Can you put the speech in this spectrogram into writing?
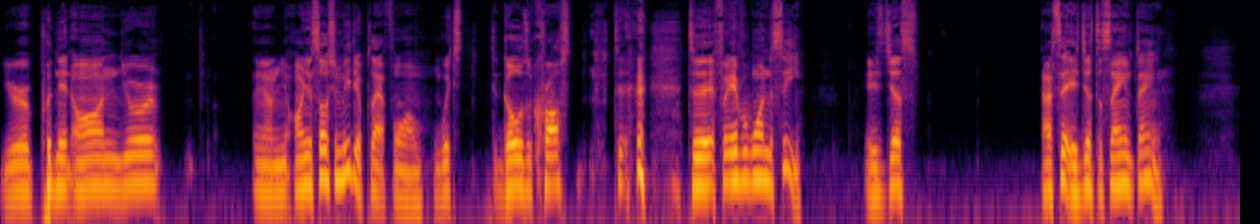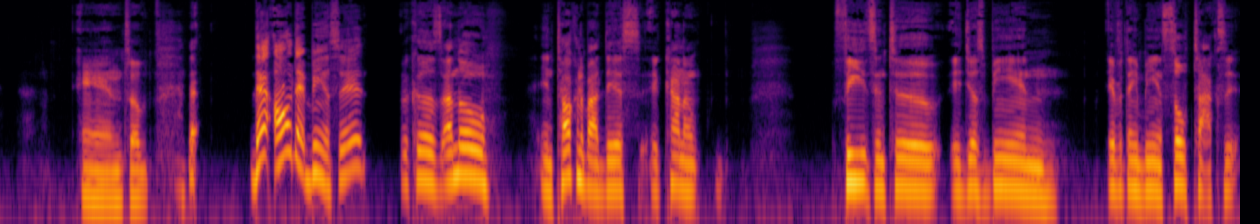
you're putting it on your, you know, on your social media platform, which goes across to, to for everyone to see. It's just, I said, it's just the same thing. And so that, that, all that being said, because I know in talking about this, it kind of feeds into it just being everything being so toxic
